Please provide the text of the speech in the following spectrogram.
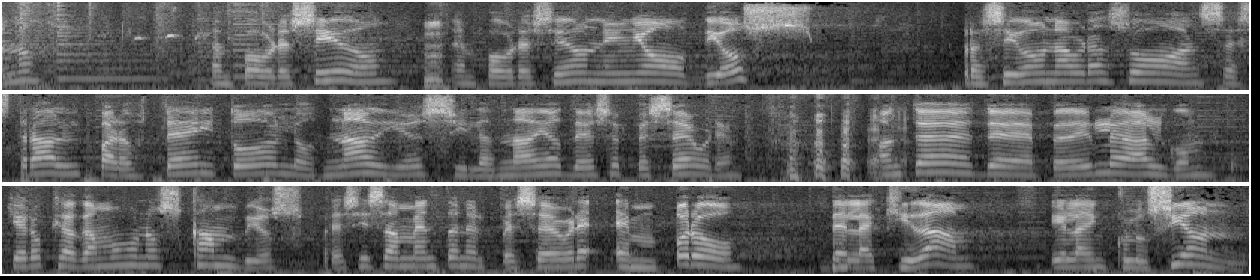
Bueno, empobrecido, empobrecido niño Dios, recibe un abrazo ancestral para usted y todos los nadies y las nadias de ese pesebre. Antes de pedirle algo, quiero que hagamos unos cambios precisamente en el pesebre en pro de la equidad y la inclusión.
